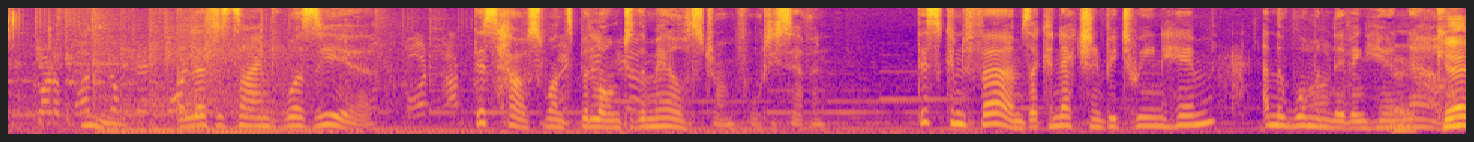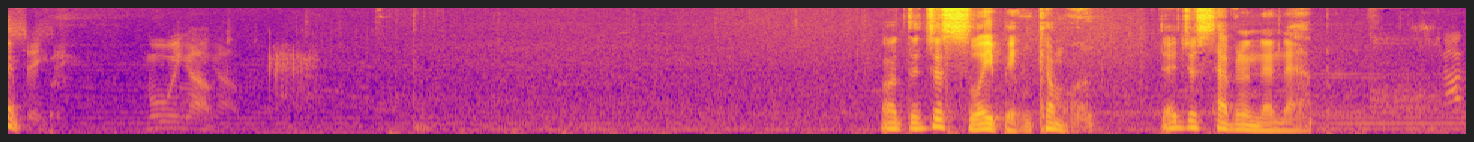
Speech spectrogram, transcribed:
We've got a bunch of dead A letter signed Wazir. This house once belonged to the Maelstrom, 47. This confirms a connection between him and the woman living here now. Okay. Oh, they're just sleeping. Come on. They're just having a nap. nothing.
